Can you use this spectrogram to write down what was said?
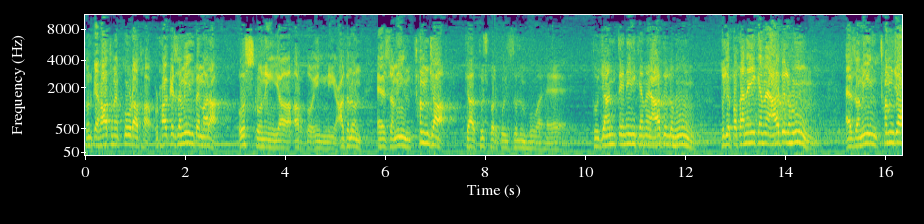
तो उनके हाथ में कोड़ा था, उठा के ज़मीन पे मारा। उसको नहीं, या अर्दो इन्नी अदलन, ए ज़मीन जा क्या तुझ पर कोई जुल्म हुआ है? तू जानते नहीं कि मैं आदिल हूँ। तुझे पता नहीं कि मैं आदिल हूँ। ए ज़मीन थम जा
